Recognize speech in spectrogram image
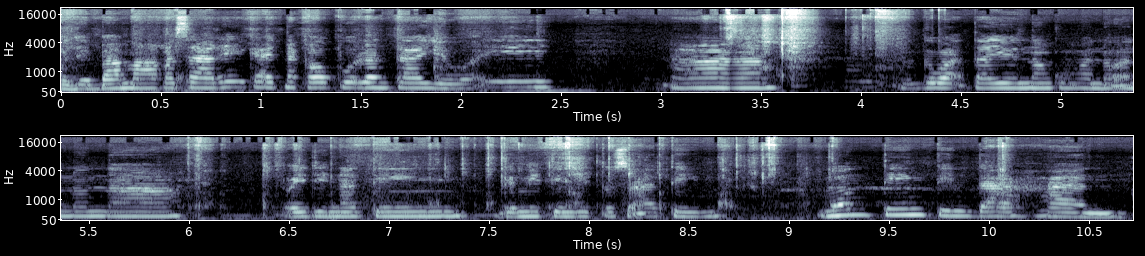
O diba mga kasari, kahit nakaupo lang tayo, ay ah, magawa tayo ng kung ano-ano na pwede nating gamitin dito sa ating munting tindahan.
